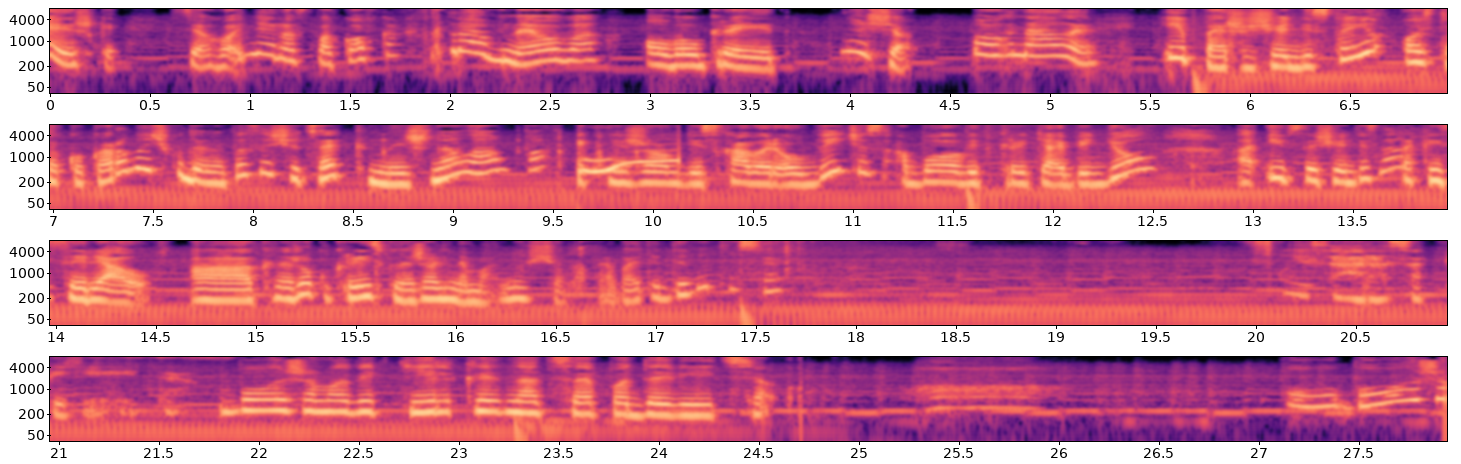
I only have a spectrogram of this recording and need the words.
Хаюшки! Сьогодні розпаковка травневого Oval Ну що, погнали! І перше, що дістаю, ось таку коробочку, де написано, що це книжна лампа. Книжок Discovery of Witches або відкриття відьом. А і все, що я дізнала, такий серіал. А книжок української, на жаль, немає. Ну що, давайте дивитися. Ви зараз опієте. Боже мой, ви тільки на це подивіться. О, боже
